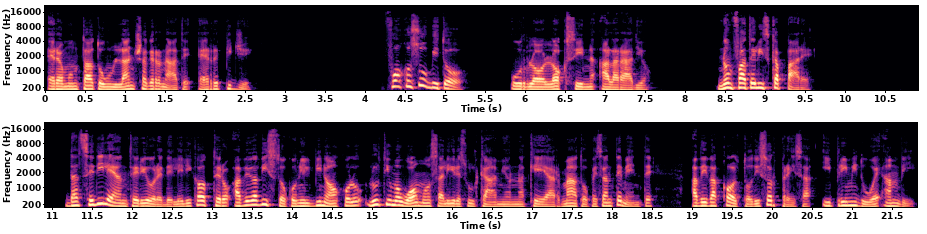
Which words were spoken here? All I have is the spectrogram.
era montato un lanciagranate RPG. Fuoco subito! urlò Loxin alla radio. Non fateli scappare! Dal sedile anteriore dell'elicottero aveva visto con il binocolo l'ultimo uomo salire sul camion che, armato pesantemente, aveva colto di sorpresa i primi due Humvee.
